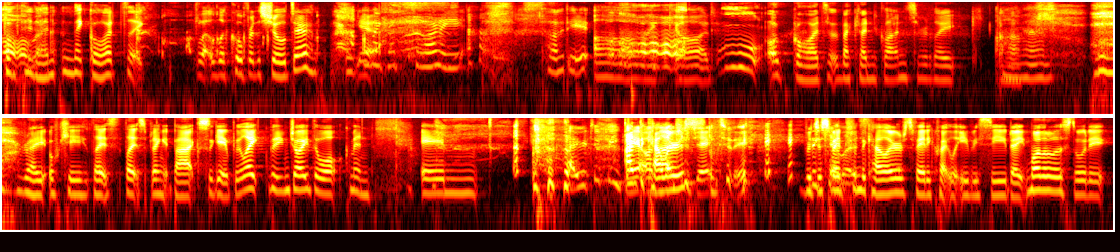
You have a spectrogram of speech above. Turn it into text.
bumping oh, in oh my god like little look over the shoulder yeah god, sorry. sorry Oh my god. oh, oh god my cringe glands were like Oh uh-huh. man. Oh, right, okay, let's let's bring it back. So yeah, we like we enjoyed the Walkmen. Um, How did we And get the on Killers. that trajectory? we The just went from the Killers. Killers very quickly. ABC, right? Moral of the story:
